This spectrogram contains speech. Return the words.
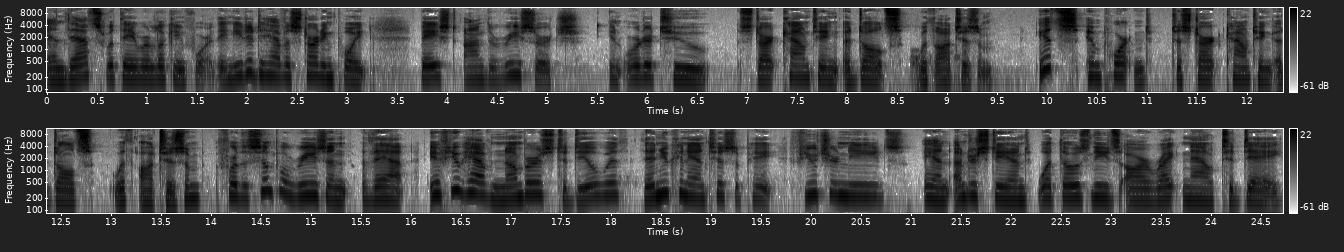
And that's what they were looking for. They needed to have a starting point based on the research in order to start counting adults with autism. It's important to start counting adults with autism for the simple reason that if you have numbers to deal with, then you can anticipate future needs and understand what those needs are right now today.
